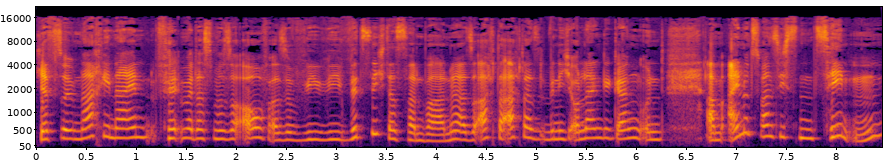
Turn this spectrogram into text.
jetzt so im Nachhinein fällt mir das mal so auf. Also wie, wie witzig das dann war. Ne? Also 8.8. bin ich online gegangen und am 21.10.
